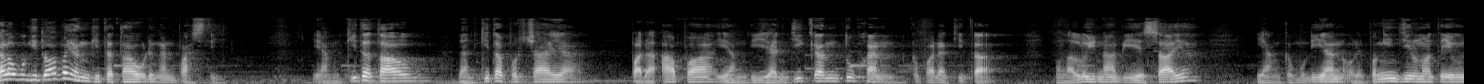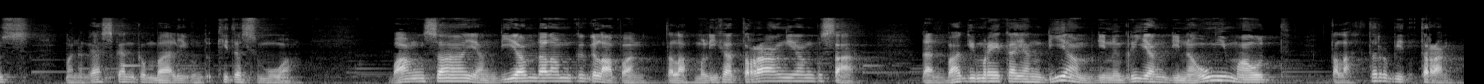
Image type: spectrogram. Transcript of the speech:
Kalau begitu apa yang kita tahu dengan pasti? Yang kita tahu dan kita percaya pada apa yang dijanjikan Tuhan kepada kita melalui Nabi Yesaya yang kemudian oleh penginjil Matius menegaskan kembali untuk kita semua. Bangsa yang diam dalam kegelapan telah melihat terang yang besar dan bagi mereka yang diam di negeri yang dinaungi maut telah terbit terang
